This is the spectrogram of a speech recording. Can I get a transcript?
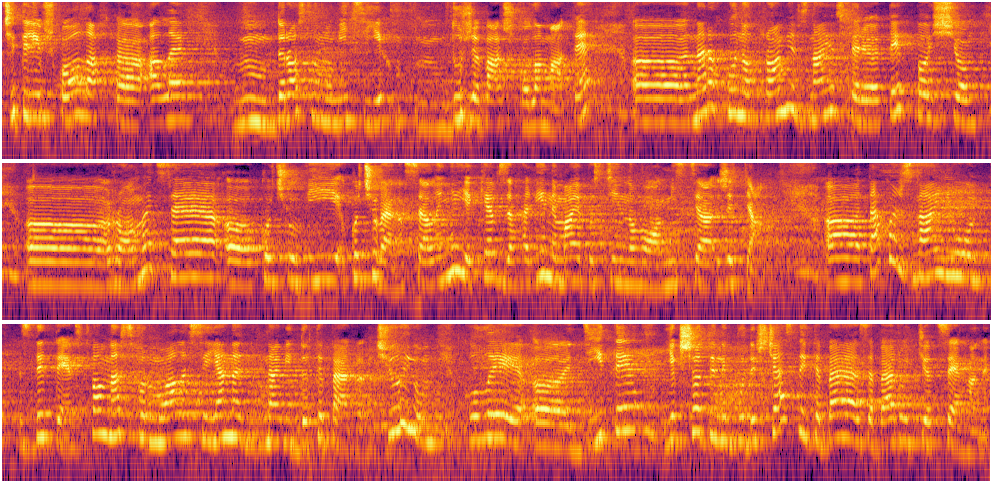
вчителі в школах, е, але в дорослому віці їх дуже важко ламати. Е, На рахунок ромів знаю стереотип, що е, роми це е, кочові, кочове населення, яке взагалі не має постійного місця життя. Також знаю з дитинства в нас сформувалося, я на- навіть дотепер чую, коли е, діти, якщо ти не будеш чесний, тебе заберуть цигани.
